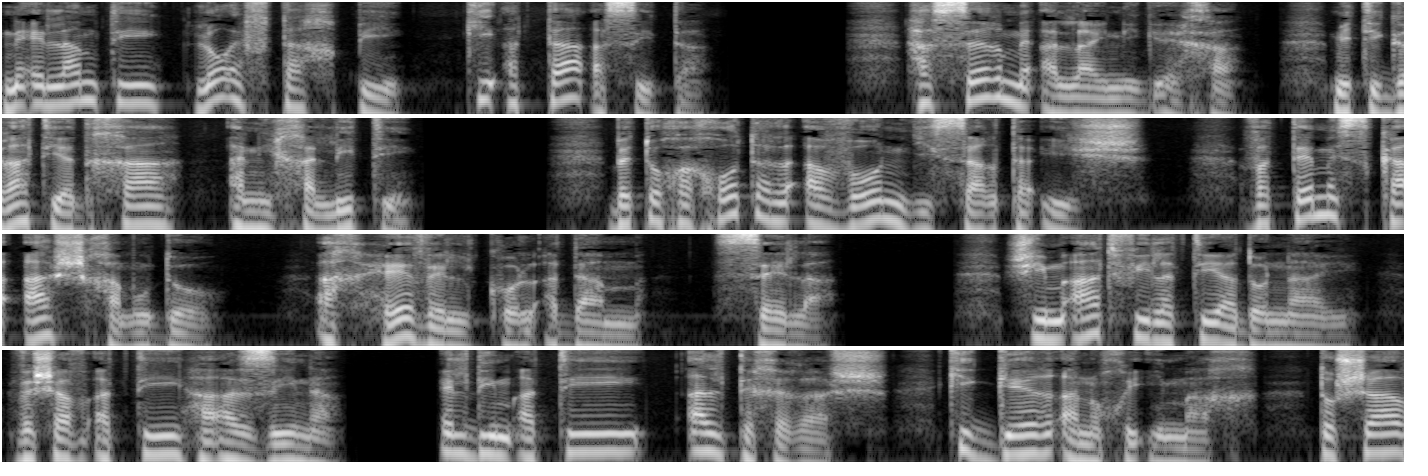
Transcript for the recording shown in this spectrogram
נעלמתי, לא אפתח פי, כי אתה עשית. הסר מעלי נגעך, מתגרת ידך אני חליתי. בתוכחות על עוון ייסרת איש, ותמס כאש חמודו, אך הבל כל אדם, סלע. שמעה תפילתי, אדוני, ושוועתי האזינה. אל דמעתי אל תחרש, כי גר אנוכי עמך, תושב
